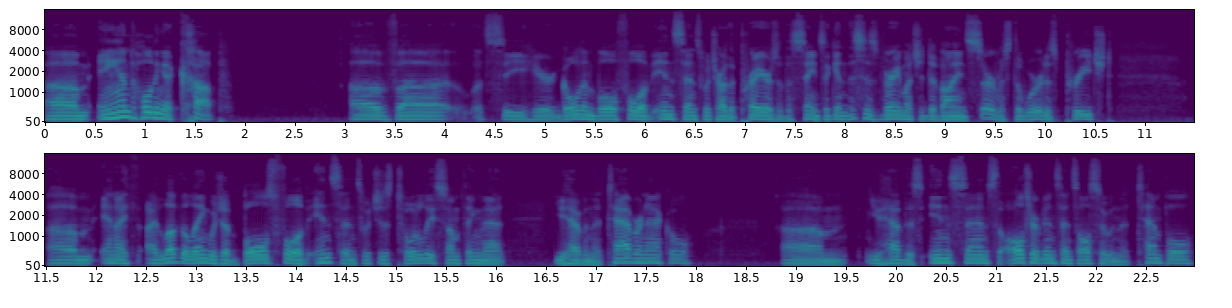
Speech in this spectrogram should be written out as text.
um, and holding a cup of uh, let's see here, golden bowl full of incense, which are the prayers of the saints. Again, this is very much a divine service. The word is preached, um, and I I love the language of bowls full of incense, which is totally something that you have in the tabernacle. Um, you have this incense, the altar of incense, also in the temple.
